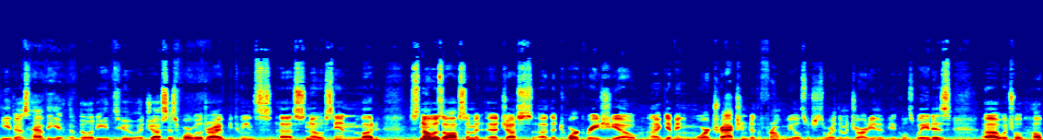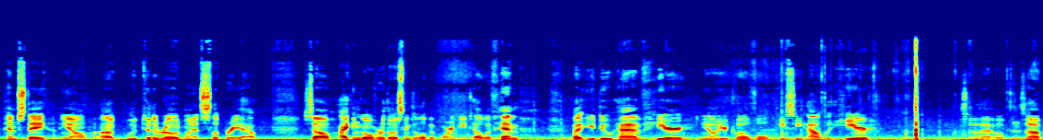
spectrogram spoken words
he does have the ability to adjust his four-wheel drive between uh, snow, sand, and mud. Snow is awesome. It adjusts uh, the torque ratio, uh, giving more traction to the front wheels, which is where the majority of the vehicle's weight is, uh, which will help him stay, you know, uh, glued to the road when it's slippery out. So I can go over those things a little bit more in detail with him, but you do have here, you know, your 12 volt DC outlet here. So that opens up.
